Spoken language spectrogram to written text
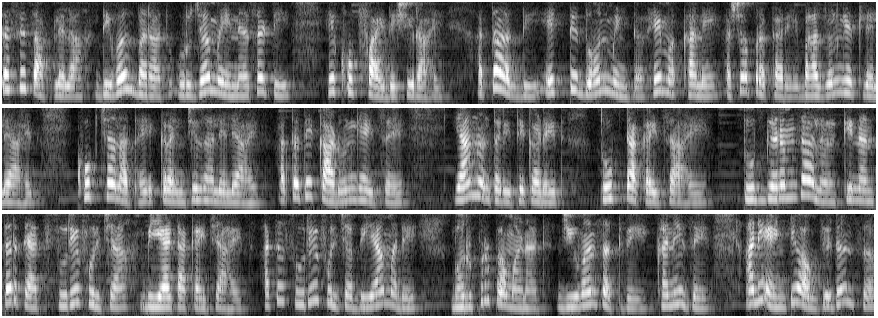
तसेच आपल्याला दिवसभरात ऊर्जा मिळण्यासाठी हे खूप फायदेशीर आहे. आता अगदी एक ते दोन मिनटं हे मखाने अशा प्रकारे भाजून घेतलेले आहेत. खूप छान आता हे क्रंची झालेले आहेत. आता ते काढून घ्यायचं आहे यानंतर इथे कढईत तूप टाकायचं आहे. तूप गरम झालं की नंतर त्यात सूर्यफूलच्या बिया टाकायच्या आहेत. आता सूर्यफूलच्या बियामध्ये भरपूर प्रमाणात जीवनसत्वे खनिजे आणि अँटीऑक्सिडंटचं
